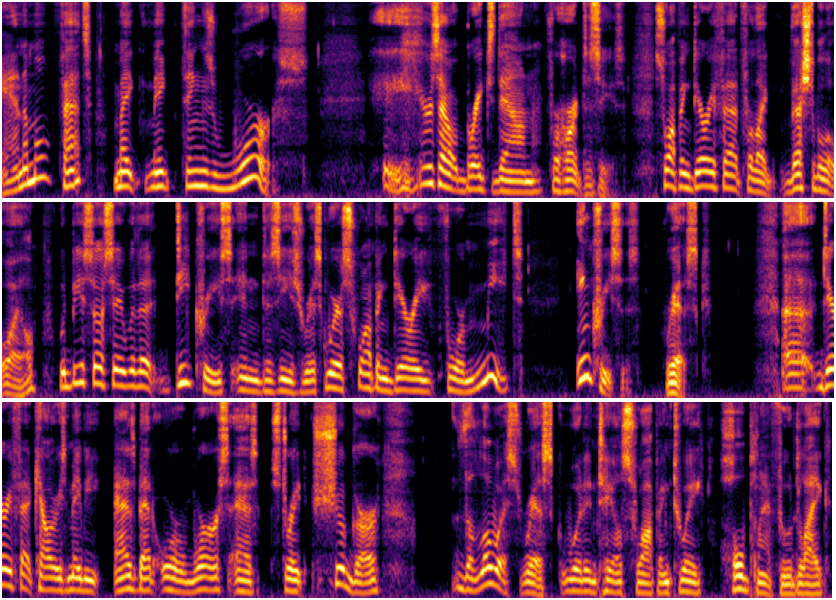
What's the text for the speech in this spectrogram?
animal fats might make things worse. Here's how it breaks down for heart disease. Swapping dairy fat for like vegetable oil would be associated with a decrease in disease risk, whereas swapping dairy for meat increases risk. Uh, dairy fat calories may be as bad or worse as straight sugar. The lowest risk would entail swapping to a whole plant food like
